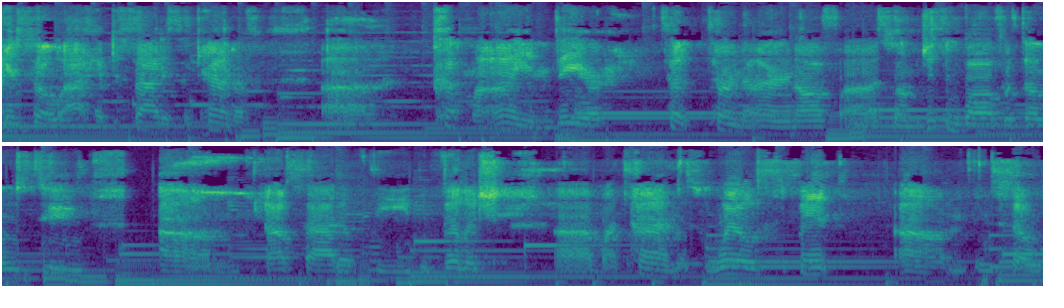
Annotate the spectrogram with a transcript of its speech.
and so I have decided to kind of uh, cut my iron there, t- turn the iron off. Uh, so I'm just involved with those two um, outside of the, the village. Uh, my time is well spent. Um, and so,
